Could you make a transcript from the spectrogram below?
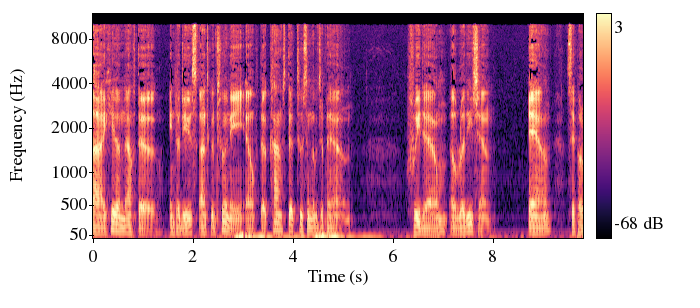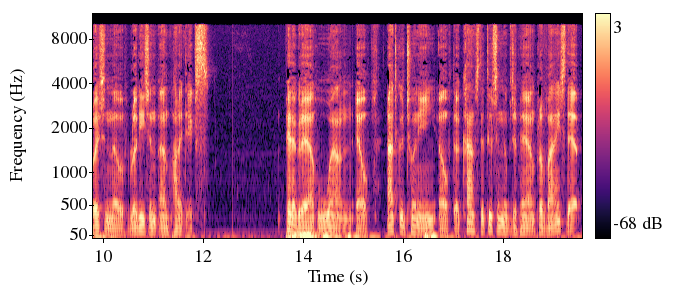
Uh, I hereinafter introduce Article 20 of the Constitution of Japan, freedom of religion, and separation of religion and politics. Paragraph 1 of Article 20 of the Constitution of Japan provides that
